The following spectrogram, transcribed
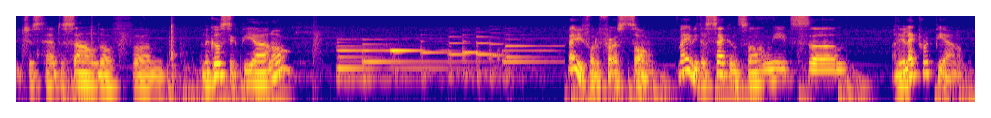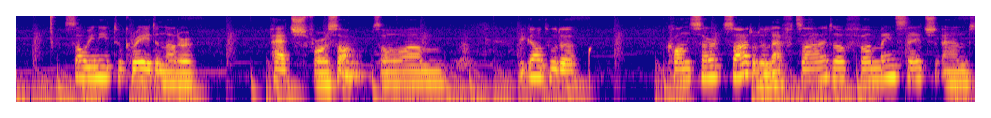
You just had the sound of um, an acoustic piano. Maybe for the first song. Maybe the second song needs um, an electric piano. So we need to create another patch for a song. So um, we go to the concert side or the left side of uh, MainStage and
